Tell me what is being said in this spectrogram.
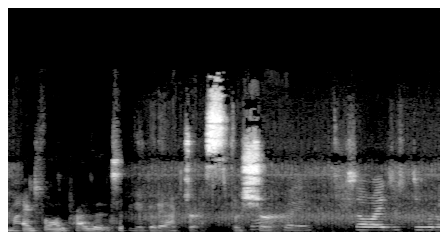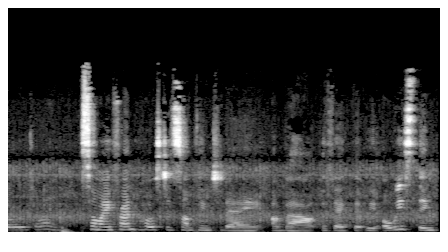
mindful and present to be a good actress for sure. So I just do it all the time. So my friend posted something today about the fact that we always think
